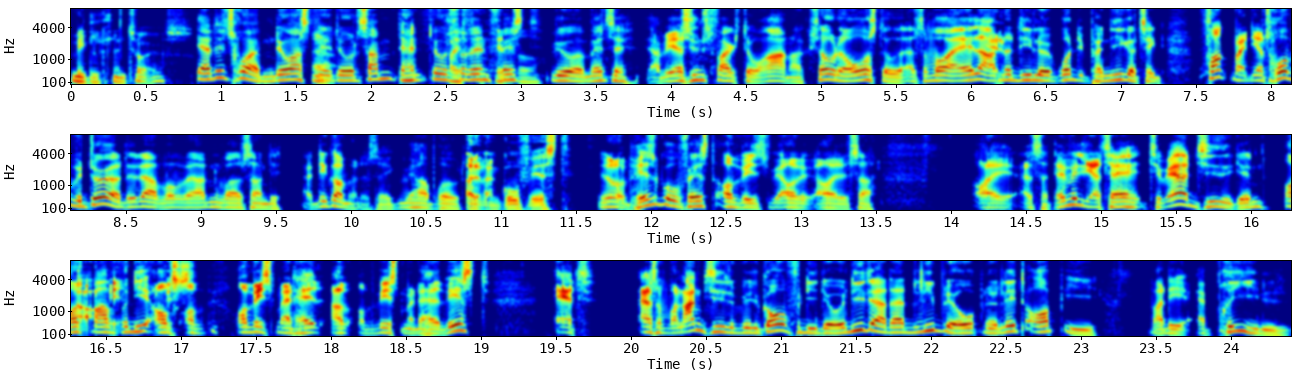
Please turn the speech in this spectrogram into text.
Mikkel Klintorius. Ja, det tror jeg, men det var også Ja. det, det, var det samme. Det, det var så den fest, vi var med til. Jamen, jeg synes faktisk, det var rart nok. Så var det overstået. Altså, hvor alle andre, de løb rundt i panik og tænkte, fuck man, jeg tror, vi dør, det der, hvor verden var sådan lidt. Ja, det gør man altså ikke. Vi har prøvet. Og det var en god fest. Det var en pissegod fest, og, hvis, vi- og, og altså, og, altså, det vil jeg tage til hver en tid igen. Også Nå, bare fordi, og, hvis- og, og, hvis man havde, og, og hvis man havde vidst, at, altså, hvor lang tid det ville gå, fordi det var lige der, da det lige blev åbnet lidt op i, var det april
